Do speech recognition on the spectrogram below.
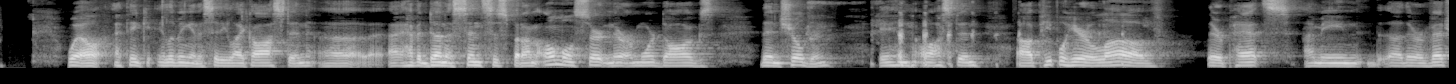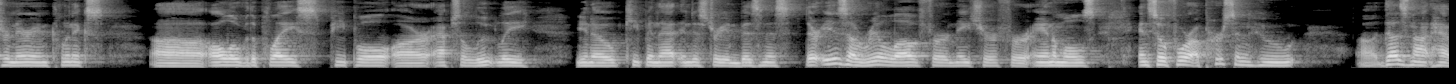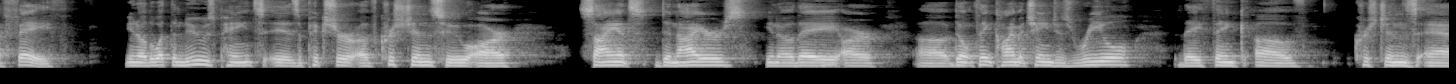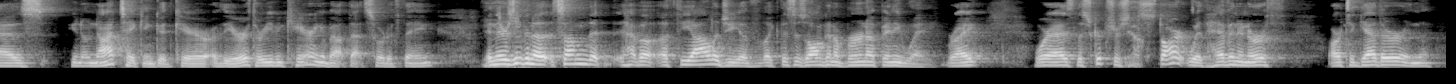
well, I think living in a city like Austin, uh, I haven't done a census, but I'm almost certain there are more dogs than children in Austin. Uh, people here love their pets. I mean, uh, there are veterinarian clinics uh, all over the place. People are absolutely, you know, keeping that industry in business. There is a real love for nature, for animals. And so, for a person who uh, does not have faith, you know, the, what the news paints is a picture of Christians who are science deniers. You know, they mm-hmm. are uh, don't think climate change is real. They think of Christians as you know not taking good care of the earth or even caring about that sort of thing. And there's even a, some that have a, a theology of like this is all going to burn up anyway, right? Whereas the scriptures yeah. start with heaven and earth are together and the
